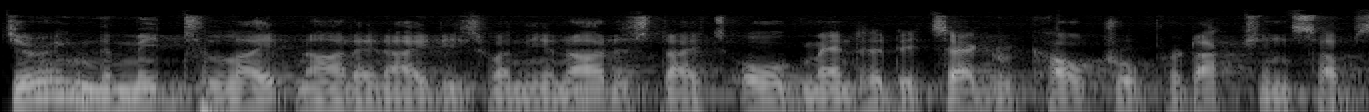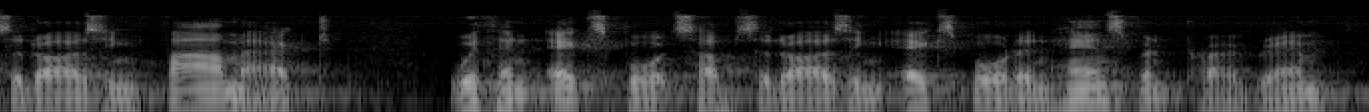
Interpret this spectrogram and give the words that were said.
During the mid to late 1980s, when the United States augmented its agricultural production subsidising Farm Act with an export subsidising export enhancement program,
